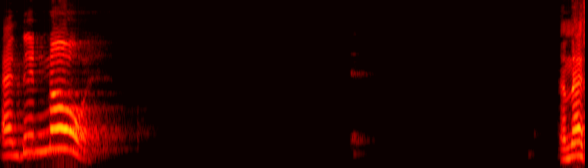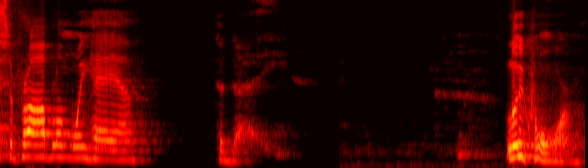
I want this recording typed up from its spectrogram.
and didn't know it. And that's the problem we have today. Lukewarm.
